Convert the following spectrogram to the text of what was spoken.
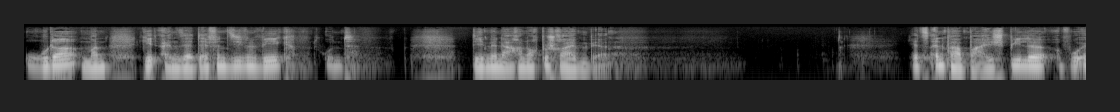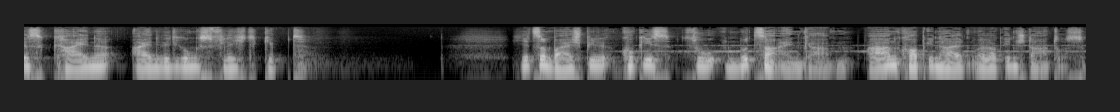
Oder man geht einen sehr defensiven Weg und den wir nachher noch beschreiben werden. Jetzt ein paar Beispiele, wo es keine Einwilligungspflicht gibt. Hier zum Beispiel Cookies zu Nutzereingaben, Warenkorbinhalten oder Login-Status.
